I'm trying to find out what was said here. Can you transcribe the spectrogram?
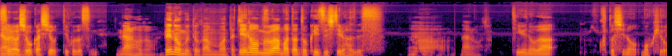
それを紹介しようっていうことですね。なるほど。ベノムとかもまた違うベノムは。はまた独立してるはずです。あーなるほっていうのが、今年の目標。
